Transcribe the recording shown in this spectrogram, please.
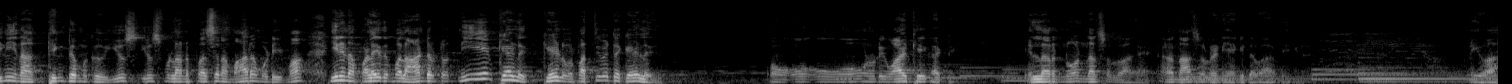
இனி நான் கிங்டமுக்கு யூஸ் யூஸ்ஃபுல்லான பர்சனை மாற முடியுமா? இனி நான் பழையது போல ஆண்டவர் நீயே கேளு? கேளு ஒரு பத்து பேர்ட்ட கேளு. உன்னுடைய வாழ்க்கையை காட்டு. எல்லாரும் நோன்னு தான் சொல்லுவாங்க. ஆனா நான் சொல்றேன் நீ என்கிட்ட வா அப்படிங்கிற நீ வா.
